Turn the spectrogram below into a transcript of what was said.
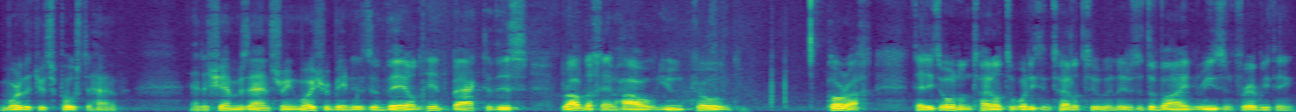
more that you're supposed to have. And Hashem is answering Moshe Rabbeinu's a veiled hint back to this Rav Lechem, how you told Korach that he's only entitled to what he's entitled to, and there's a divine reason for everything.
